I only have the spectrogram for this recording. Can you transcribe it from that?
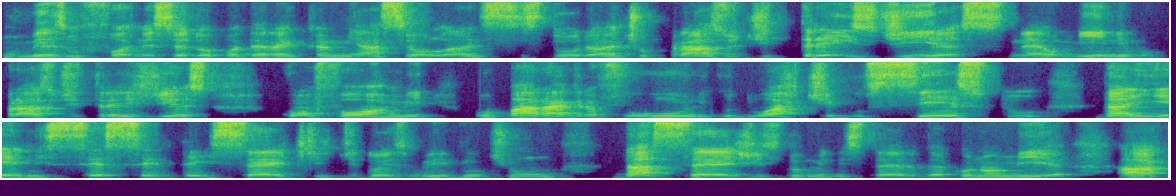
o mesmo fornecedor poderá encaminhar seu lance durante o prazo de três dias, né? O mínimo prazo de três dias, conforme o parágrafo único do artigo 6 da IN 67 de 2021 da SEGES do Ministério da Economia. A,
